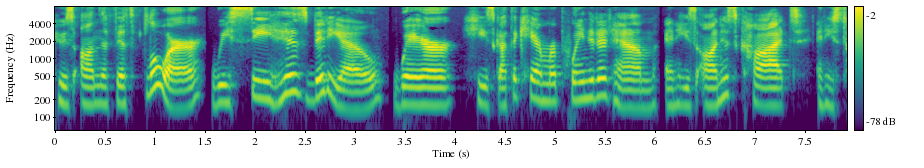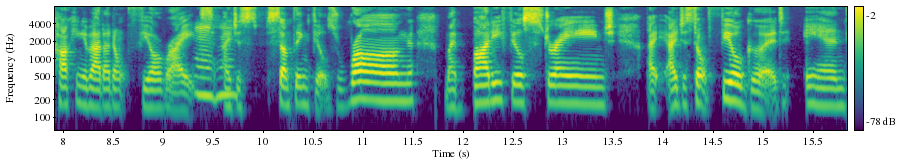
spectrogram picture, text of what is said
who's on the fifth floor, we see his video where he's got the camera pointed at him and he's on his cot and he's talking about, I don't feel right. I Mhm. just, something feels wrong. My body feels strange. I, I just don't feel good. And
